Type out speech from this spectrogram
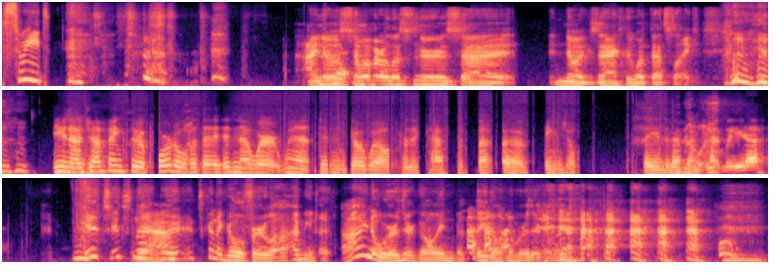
Sweet. I know Yeah. some of our listeners uh, know exactly what that's like. You know, jumping through a portal that they didn't know where it went didn't go well for the cast of of Angel. They ended up No, in it- Tylea. It's it's not. Yeah. It's going to go very well. I mean, I- I know where they're going, but they don't know where they're going.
